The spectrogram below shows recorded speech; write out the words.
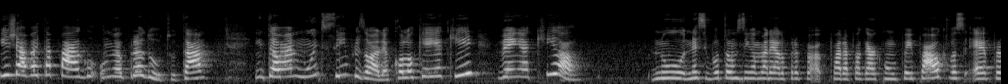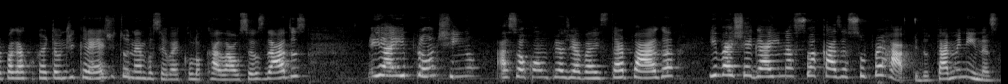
e já vai estar tá pago o meu produto, tá? Então é muito simples, olha, coloquei aqui, venho aqui, ó, no, nesse botãozinho amarelo pra, para pagar com o PayPal, que você, é para pagar com o cartão de crédito, né? Você vai colocar lá os seus dados e aí prontinho, a sua compra já vai estar paga e vai chegar aí na sua casa super rápido, tá meninas?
